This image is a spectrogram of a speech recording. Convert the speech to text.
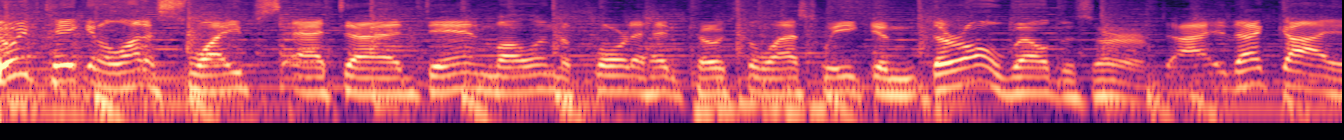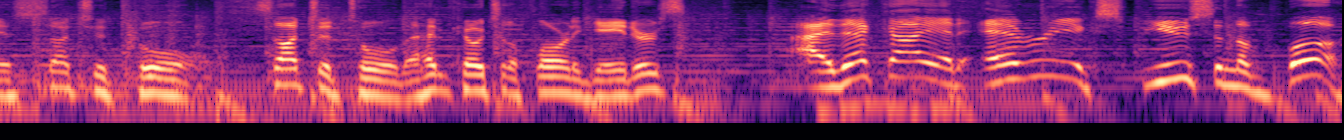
So we've taken a lot of swipes at uh, Dan Mullen, the Florida head coach, the last week, and they're all well deserved. I, that guy is such a tool, such a tool. The head coach of the Florida Gators. I, that guy had every excuse in the book.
